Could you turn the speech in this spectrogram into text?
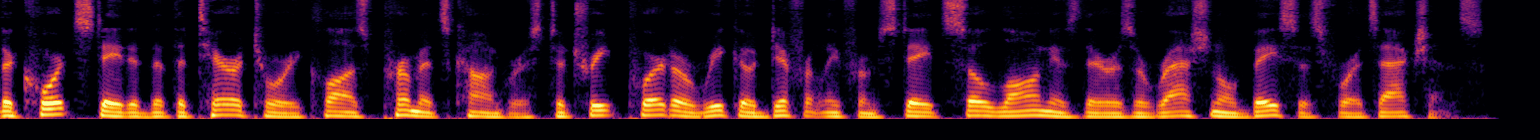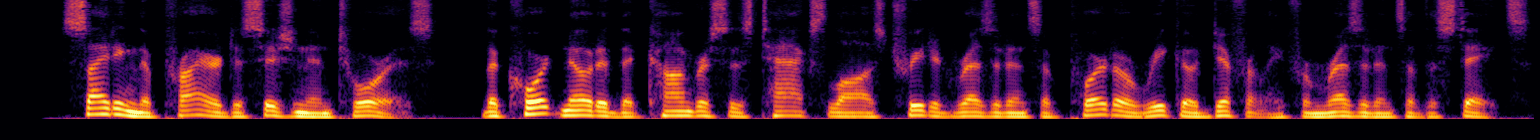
The court stated that the Territory Clause permits Congress to treat Puerto Rico differently from states so long as there is a rational basis for its actions. Citing the prior decision in Torres, the court noted that Congress's tax laws treated residents of Puerto Rico differently from residents of the states.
